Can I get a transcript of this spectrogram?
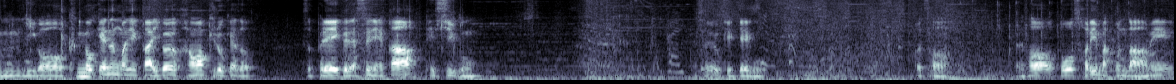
음 이거 큰 거 깨는 거니까 이걸 강화키로 깨죠. 그래서 브레이크 됐으니까 대시궁 이렇게 깨고. 그래서 그래서 또 서리 바꾼 다음에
